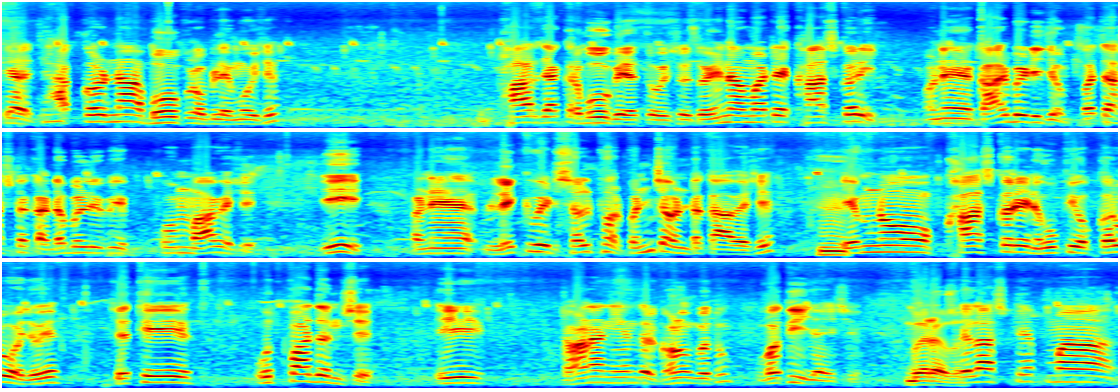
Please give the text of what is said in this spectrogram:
ત્યારે ઝાકળના બહુ પ્રોબ્લેમ હોય છે. ઠાર ઝાકર બહુ બેહતો હોય છે. તો એના માટે ખાસ કરી અને કાર્બેડિઝમ પચાસ ટકા ડબલ્યુપી ફોર્મમાં આવે છે. એ અને લિક્વિડ સલ્ફર પંચાવન ટકા આવે છે. એમનો ખાસ કરીને ઉપયોગ કરવો જોઈએ. જેથી ઉત્પાદન છે એ ધાણાની અંદર ઘણું બધું વધી જાય છે. બરાબર. છેલ્લા સ્ટેપમાં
